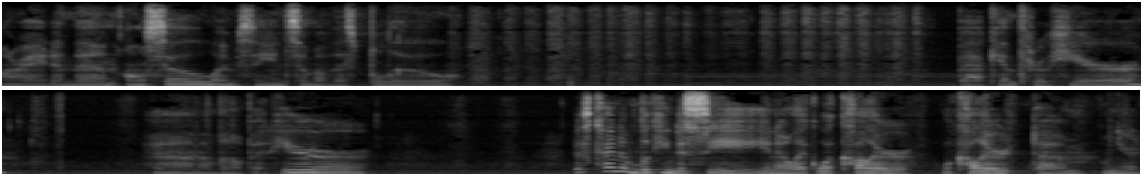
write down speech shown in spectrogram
All right, and then also I'm seeing some of this blue back in through here and a little bit here. Just kind of looking to see, you know, like what color what color, um, when you're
